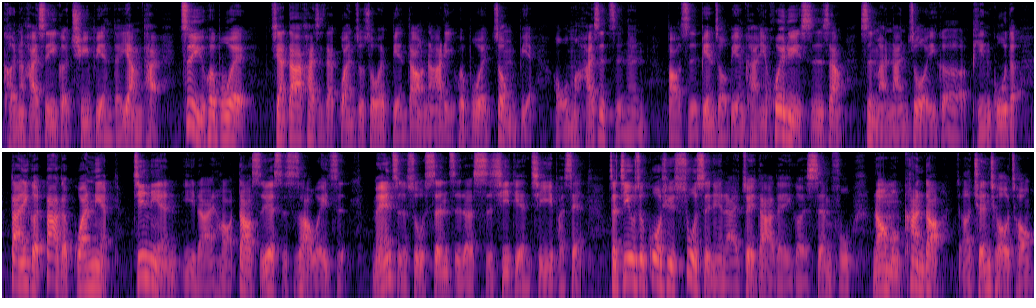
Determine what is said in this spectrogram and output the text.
可能还是一个趋贬的样态。至于会不会现在大家开始在关注说会贬到哪里，会不会重贬？哦，我们还是只能。保持边走边看，因为汇率事实上是蛮难做一个评估的。但一个大的观念，今年以来哈，到十月十四号为止，美元指数升值了十七点七一 percent，这几乎是过去数十年来最大的一个升幅。然后我们看到，呃，全球从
